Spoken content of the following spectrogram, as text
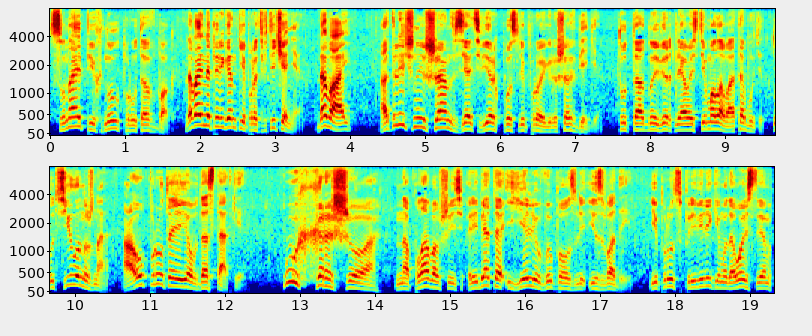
Сунай пихнул Прута в бок. «Давай на перегонки против течения!» «Давай!» Отличный шанс взять верх после проигрыша в беге. Тут-то одной вертлявости маловато будет. Тут сила нужна, а у Прута ее в достатке. Ух, хорошо! Наплававшись, ребята еле выползли из воды. И пруд с превеликим удовольствием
